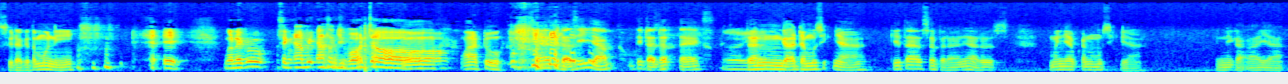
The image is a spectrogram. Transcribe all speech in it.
Sudah ketemu nih. eh, ngono iku sing apik langsung dibaca. Oh, waduh. Saya tidak siap, tidak ada teks Oh, iya. dan nggak ada musiknya. Kita sebenarnya harus menyiapkan musik ya. Ini kak layak.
